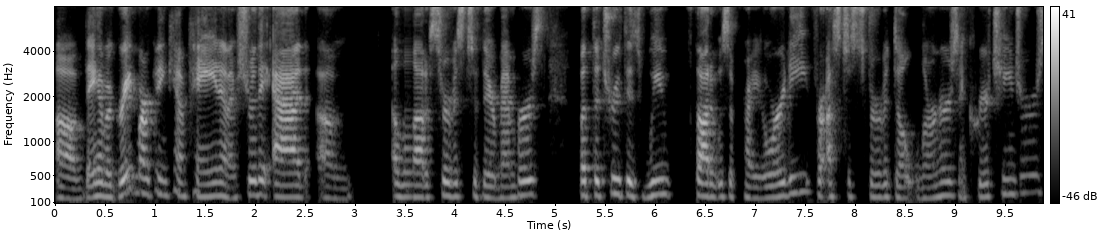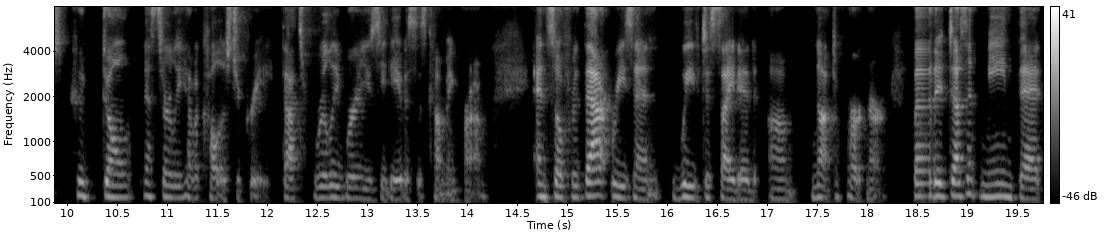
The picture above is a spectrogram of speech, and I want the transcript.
Um, they have a great marketing campaign and I'm sure they add um, a lot of service to their members. But the truth is we thought it was a priority for us to serve adult learners and career changers who don't necessarily have a college degree. That's really where UC Davis is coming from. And so for that reason, we've decided um, not to partner. But it doesn't mean that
